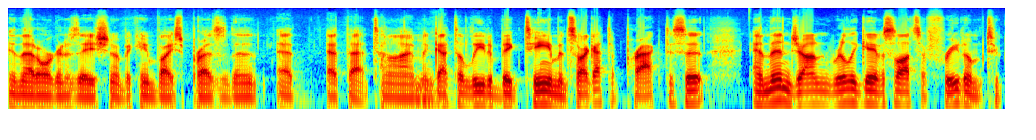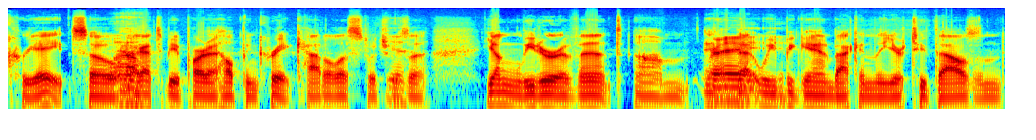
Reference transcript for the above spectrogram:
in that organization. I became vice president at, at that time and got to lead a big team. And so I got to practice it. And then John really gave us lots of freedom to create. So wow. I got to be a part of helping create Catalyst, which yeah. was a young leader event um, right. that we began back in the year 2000.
